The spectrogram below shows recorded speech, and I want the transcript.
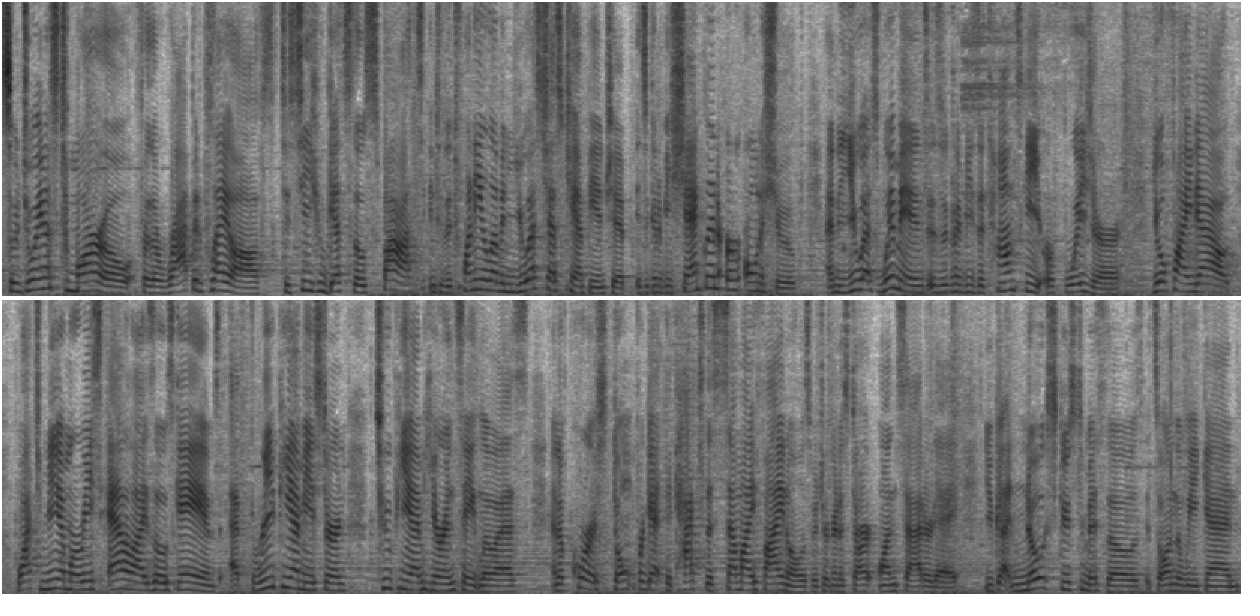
So join us tomorrow for the rapid playoffs to see who gets those spots into the 2011 U.S. Chess Championship. Is it going to be Shankland or Onischuk? And the U.S. Women's, is it going to be Zatonskih or Foisor? You'll find out. Watch me and Maurice analyze those games at 3 p.m. Eastern, 2 p.m. here in St. Louis. And of course, don't forget to catch the semifinals, which are going to start on Saturday. You've got no excuse to miss those. It's on the weekend.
